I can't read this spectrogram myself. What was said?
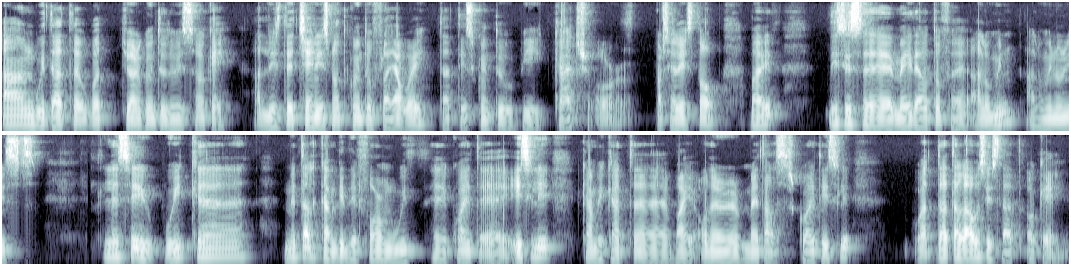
And with that, what you are going to do is okay. At least the chain is not going to fly away. That is going to be catch or partially stopped by it. This is made out of aluminum. Aluminum is let's say weak uh, metal can be deformed with uh, quite uh, easily, can be cut by other metals quite easily. What that allows is that okay,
